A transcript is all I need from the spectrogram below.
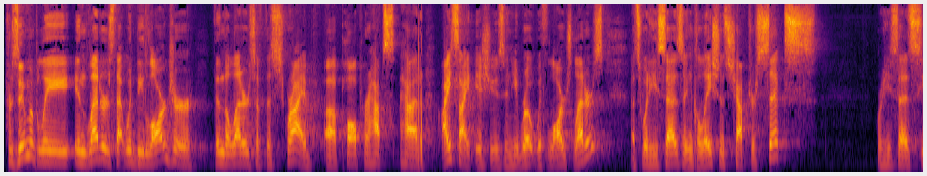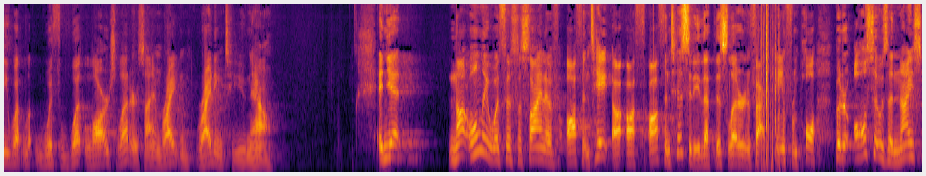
Presumably, in letters that would be larger than the letters of the scribe, uh, Paul perhaps had eyesight issues and he wrote with large letters. That's what he says in Galatians chapter 6, where he says, See what, with what large letters I am writing, writing to you now. And yet, not only was this a sign of uh, authenticity that this letter, in fact, came from Paul, but it also is a nice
